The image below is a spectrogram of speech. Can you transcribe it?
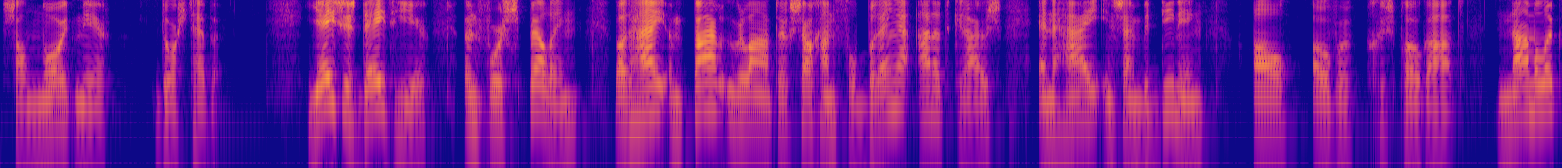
zal nooit meer dorst hebben. Jezus deed hier een voorspelling wat hij een paar uur later zou gaan volbrengen aan het kruis en hij in zijn bediening al over gesproken had. Namelijk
